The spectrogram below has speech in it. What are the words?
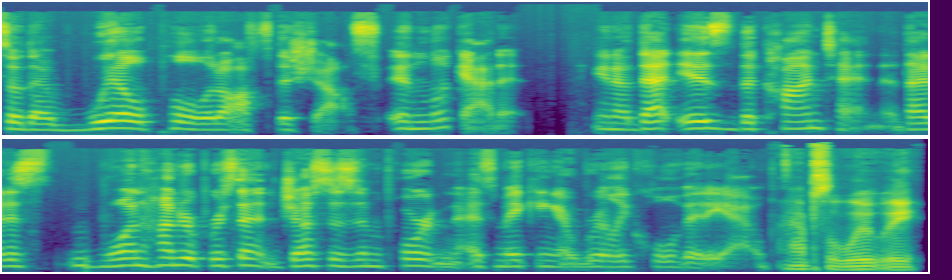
So that will pull it off the shelf and look at it you know that is the content. That is 100% just as important as making a really cool video. Absolutely.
